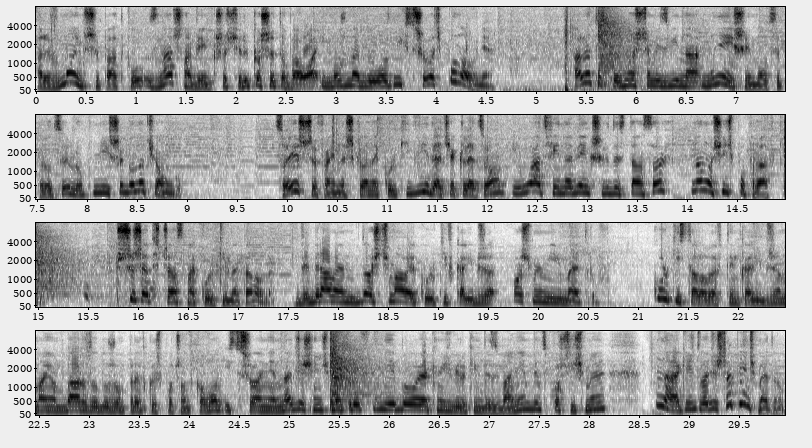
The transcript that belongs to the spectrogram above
ale w moim przypadku znaczna większość rykoszetowała i można było z nich strzelać ponownie. Ale to z pewnością jest wina mniejszej mocy procy lub mniejszego naciągu. Co jeszcze fajne, szklane kulki widać jak lecą i łatwiej na większych dystansach nanosić poprawki. Przyszedł czas na kulki metalowe. Wybrałem dość małe kulki w kalibrze 8 mm. Kulki stalowe w tym kalibrze mają bardzo dużą prędkość początkową i strzelanie na 10 metrów nie było jakimś wielkim wyzwaniem, więc poszliśmy na jakieś 25 metrów.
